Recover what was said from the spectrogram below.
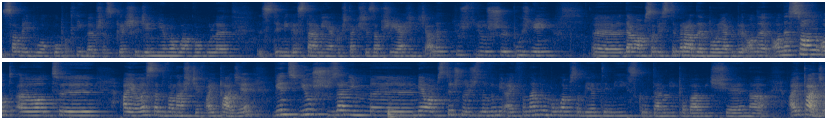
samej było kłopotliwe. Przez pierwszy dzień nie mogłam w ogóle z tymi gestami jakoś tak się zaprzyjaźnić, ale już, już później y, dałam sobie z tym radę, bo jakby one, one są od, od y, iOS-a 12 w iPadzie, więc już zanim e, miałam styczność z nowymi iPhone'ami, mogłam sobie tymi skrótami pobawić się na iPadzie.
